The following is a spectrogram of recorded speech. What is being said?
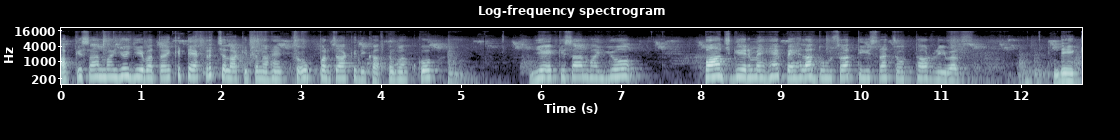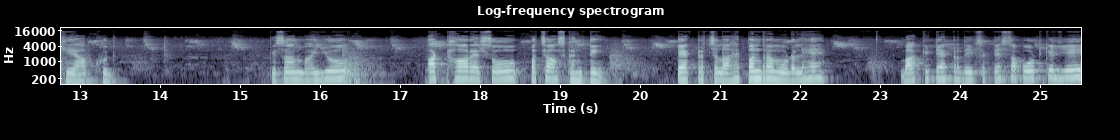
अब किसान भाइयों, ये बताए कि ट्रैक्टर चला कितना है? तो ऊपर जाके दिखाता हूँ आपको। ये किसान भाइयों, पाँच गियर में है, पहला, दूसरा, तीसरा, चौथा और रिवर्स। देखिए आप खुद। किसान भाइयों अट्ठारह सौ पचास घंटे ट्रैक्टर चला है, पंद्रह मॉडल है। बाकी ट्रैक्टर देख सकते हैं, सपोर्ट के लिए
